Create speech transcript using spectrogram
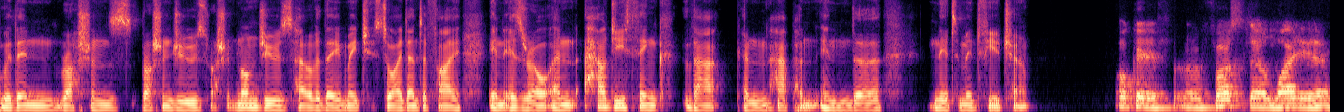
within Russians, Russian Jews, Russian non Jews, however they may choose to identify in Israel? And how do you think that can happen in the near to mid future? Okay, uh, first, uh, why uh,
